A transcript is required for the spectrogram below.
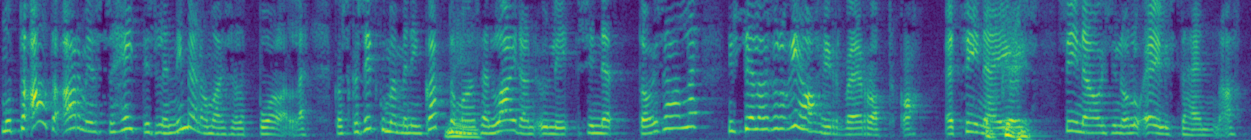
mutta auto-armiassa se heitti sille nimenomaiselle puolelle, koska sitten kun mä menin katsomaan niin. sen laidan yli sinne toisaalle, niin siellä olisi ollut ihan hirveä rotko. Et siinä, ei Okei. olisi, siinä olisin ollut eilistä hennaa.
